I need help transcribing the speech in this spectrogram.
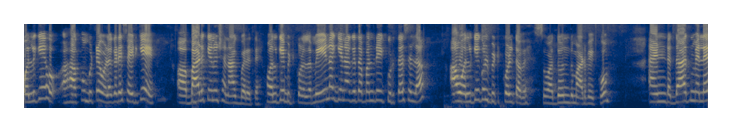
ಹೊಲಿಗೆ ಹಾಕೊಂಡ್ಬಿಟ್ರೆ ಒಳಗಡೆ ಸೈಡ್ಗೆ ಬಾಳಿಕೆನೂ ಚೆನ್ನಾಗಿ ಬರುತ್ತೆ. ಹೊಲಿಗೆ ಬಿಟ್ಕೊಳ್ಳಲ್ಲ ಮೇನ್ ಆಗಿ ಏನಾಗುತ್ತಪ್ಪ ಅಂದ್ರೆ ಈ ಕುರ್ತಾಸ್ ಎಲ್ಲ ಆ ಹೊಲಿಗೆಗಳು ಬಿಟ್ಕೊಳ್ತವೆ. ಸೊ ಅದೊಂದು ಮಾಡಬೇಕು. ಅಂಡ್ ಅದಾದ್ಮೇಲೆ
